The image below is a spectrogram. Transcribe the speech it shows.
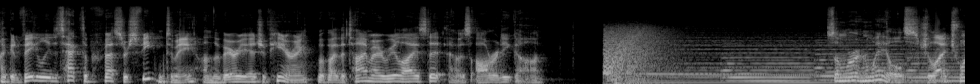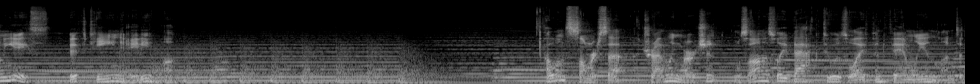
I could vaguely detect the professor speaking to me on the very edge of hearing, but by the time I realized it, I was already gone. Somewhere in Wales, July 28th, 1581. Owen Somerset, a traveling merchant, was on his way back to his wife and family in London,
